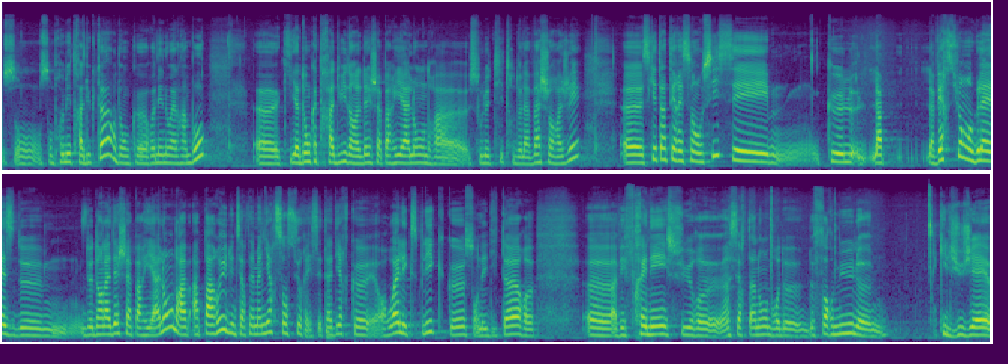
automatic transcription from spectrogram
son, premier traducteur, donc euh, René Noël Rimbaud, euh, qui a donc traduit dans la Dèche à Paris et à Londres sous le titre de La vache enragée. ce qui est intéressant aussi, c'est que la, version anglaise de, Dans la Dèche à Paris et à Londres a, paru d'une certaine manière censurée. C'est-à-dire que Orwell explique que son éditeur avait freiné sur euh, un certain nombre de, formules euh, qu'il jugeait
